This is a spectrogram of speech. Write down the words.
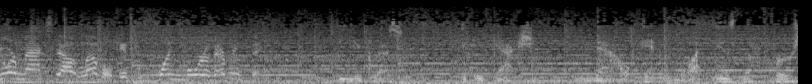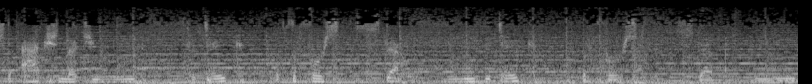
your maxed out level. It's one more of everything. Be aggressive. Take action now. And what is the first action that you need to take? What's the first step you need to take? The first step you need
